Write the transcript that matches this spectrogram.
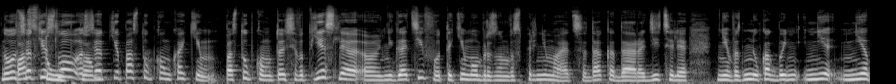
но вот все-таки слово, все-таки поступком каким? Поступком, то есть вот если э, негатив вот таким образом воспринимается, да, когда родители не, ну, как бы не, не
